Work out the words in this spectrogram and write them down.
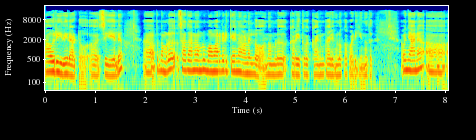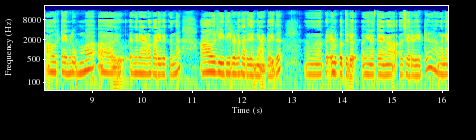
ആ ഒരു രീതിയിലാട്ടോ ചെയ്യൽ അപ്പം നമ്മൾ സാധാരണ നമ്മൾ ഉമ്മമാരുടെ അടുക്കലാണല്ലോ നമ്മൾ കറിയൊക്കെ വെക്കാനും കാര്യങ്ങളൊക്കെ പഠിക്കുന്നത്. അപ്പം ഞാൻ ആ ഒരു ടൈമിൽ ഉമ്മ എങ്ങനെയാണോ കറി വെക്കുന്ന ആ ഒരു രീതിയിലുള്ള കറി തന്നെയാണ് കേട്ടോ ഇത് എളുപ്പത്തിൽ ഇങ്ങനെ തേങ്ങ ചിരവിയിട്ട് അങ്ങനെ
